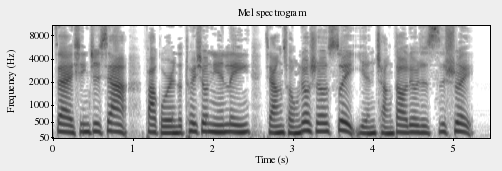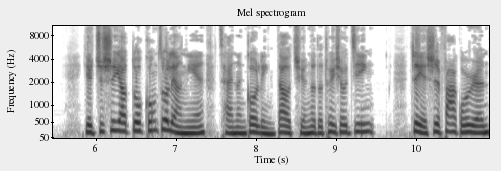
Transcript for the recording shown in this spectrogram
在新制下，法国人的退休年龄将从六十二岁延长到六十四岁，也就是要多工作两年才能够领到全额的退休金。这也是法国人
